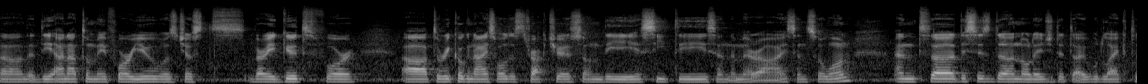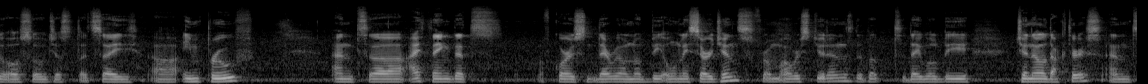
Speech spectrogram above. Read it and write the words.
uh, that the anatomy for you was just very good for uh, to recognize all the structures on the CTs and MRIs and so on. And uh, this is the knowledge that I would like to also just let's say uh, improve. And I think that, of course, there will not be only surgeons from our students, but they will be general doctors and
